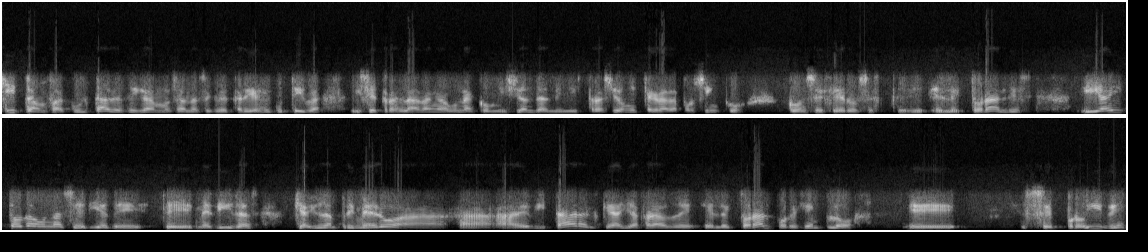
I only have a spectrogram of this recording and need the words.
quitan facultades, digamos, a la Secretaría Ejecutiva y se trasladan a una comisión de administración integrada por cinco consejeros este, electorales y hay toda una serie de, medidas que ayudan primero a, evitar el que haya fraude electoral. Por ejemplo, eh, se prohíbe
